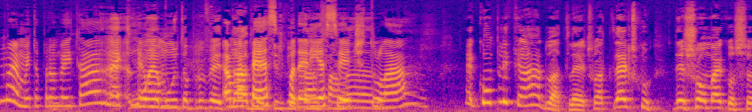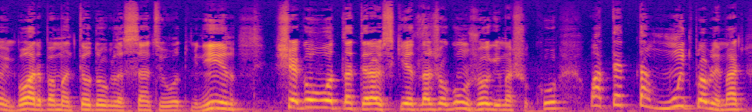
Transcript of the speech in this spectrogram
Não é muito aproveitado, né? É, não é, é muito aproveitado. É uma peça que poderia ser titular. É complicado o Atlético. O Atlético deixou o Michael Seu embora para manter o Douglas Santos e o outro menino. Chegou o outro lateral esquerdo lá, jogou um jogo e machucou. O Atlético está muito problemático.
